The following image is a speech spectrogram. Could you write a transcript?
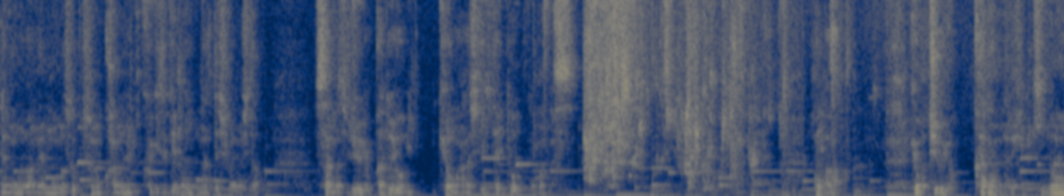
でも俺はねものすごくその彼女に釘付けになってしまいました。3月14日土曜日今日も話していきたいと思います。こんばんは。今日は14日なんだね。昨日の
